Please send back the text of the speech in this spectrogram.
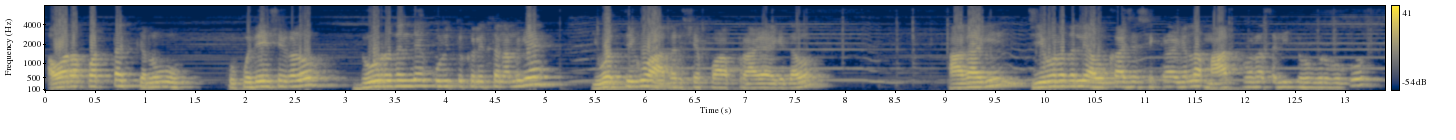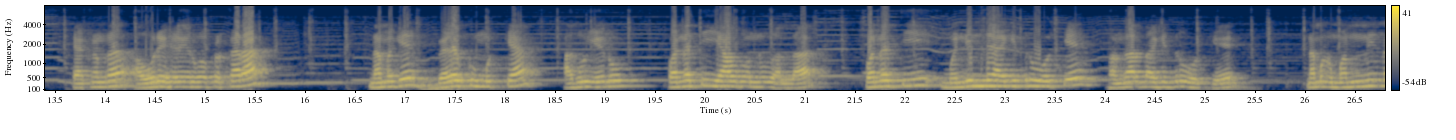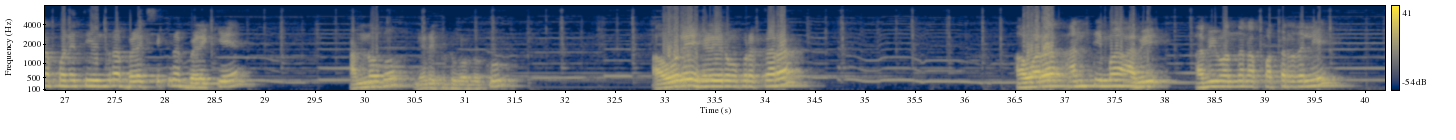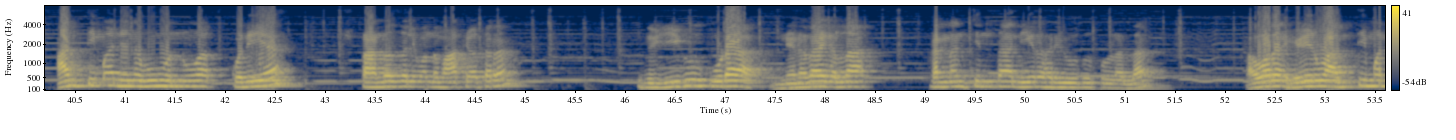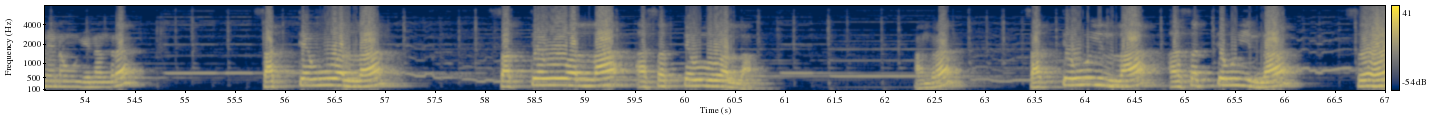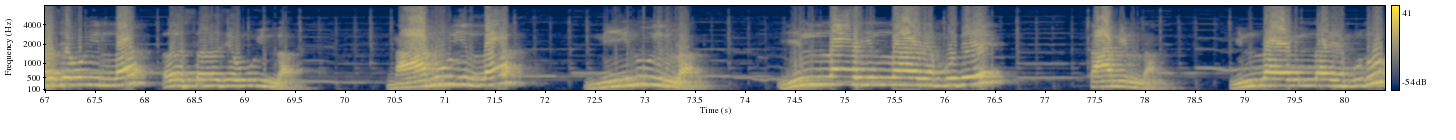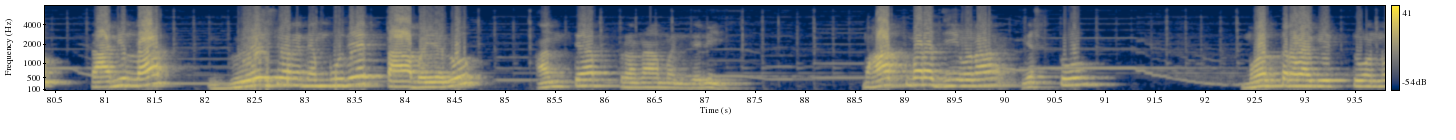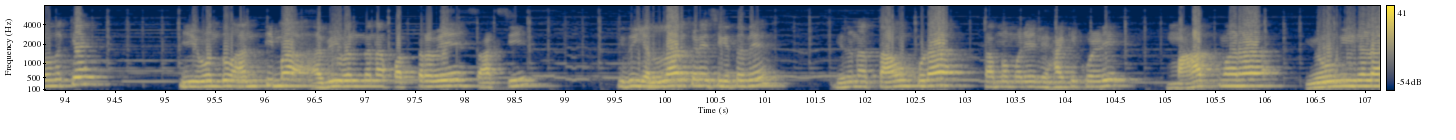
ಅವರ ಕೊಟ್ಟ ಕೆಲವು ಉಪದೇಶಗಳು ದೂರದಿಂದೇ ಕುಳಿತು ಕಲಿತ ನಮಗೆ ಇವತ್ತಿಗೂ ಆದರ್ಶ ಪ್ರಾಯ ಆಗಿದ್ದಾವೆ. ಹಾಗಾಗಿ ಜೀವನದಲ್ಲಿ ಅವಕಾಶ ಸಿಕ್ಕಾಗೆಲ್ಲ ಮಹಾತ್ಮರ ಸಲಿಕೆ ಹೋಗಿರ್ಬೇಕು. ಯಾಕಂದ್ರೆ ಅವರೇ ಹೇಳಿರುವ ಪ್ರಕಾರ ನಮಗೆ ಬೆಳಕು ಮುಖ್ಯ, ಅದು ಏನು ಪನತಿ ಯಾವುದು ಅನ್ನೋದು ಅಲ್ಲ. ಪನತಿ ಮಣ್ಣಿಂದೇ ಆಗಿದ್ರೂ ಓಕೆ ಬಂಗಾರದಾಗಿದ್ರು ಓಕೆ. ನಮಗೆ ಮಣ್ಣಿನ ಪನತಿ ಅಂದ್ರೆ ಬೆಳಕು ಸಿಕ್ಕರೆ ಬೆಳಕೆ ಅನ್ನೋದು ನೆನಪಿಟ್ಕೋಬೇಕು ಅವರೇ ಹೇಳಿರುವ ಪ್ರಕಾರ ಅವರ ಅಂತಿಮ ಅಭಿ ಅಭಿವಂದನ ಪತ್ರದಲ್ಲಿ ಅಂತಿಮ ನೆನವು ಅನ್ನುವ ಕೊನೆಯ ಸ್ಥಾನದಲ್ಲಿ ಒಂದು ಮಾತು ಹೇಳ್ತಾರ. ಇದು ಈಗೂ ಕೂಡ ನೆನೆದಾಗೆಲ್ಲ ಕಣ್ಣಂಚಿಂದ ನೀರು ಹರಿಯುವುದು ಸುಳ್ಳಲ್ಲ. ಅವರ ಹೇಳಿರುವ ಅಂತಿಮ ನೆನವು ಏನಂದ್ರೆ, ಸತ್ಯವೂ ಅಲ್ಲ ಸತ್ಯವೂ ಅಲ್ಲ, ಅಸತ್ಯವೂ ಅಲ್ಲ. ಅಂದ್ರ, ಸತ್ಯವೂ ಇಲ್ಲ, ಅಸತ್ಯವೂ ಇಲ್ಲ ಸಹಜವೂ ಇಲ್ಲ, ಅಸಹಜವೂ ಇಲ್ಲ. ನಾನೂ ಇಲ್ಲ, ನೀನೂ ಇಲ್ಲ. ಇಲ್ಲ ಇಲ್ಲ ಎಂಬುದೇ ತಾನಿಲ್ಲ. ಇಲ್ಲ ಇಲ್ಲ ಎಂಬುದು ತಾನಿಲ್ಲ. ಗುಹೇಶ್ವರನೆಂಬುದೇ ತಾ ಬಯಲು ಅಂತ್ಯ ಪ್ರಣಾಮಂಜಲಿ ಮಹಾತ್ಮರ ಜೀವನ ಎಷ್ಟು ಮಹತ್ತರವಾಗಿತ್ತು ಅನ್ನೋದಕ್ಕೆ ಈ ಒಂದು ಅಂತಿಮ ಅಭಿವಂದನಾ ಪತ್ರವೇ ಸಾಕ್ಷಿ. ಇದು ಎಲ್ಲರ ಕಡೆ ಸಿಗುತ್ತದೆ ಇದನ್ನ ತಾವು ಕೂಡ ತಮ್ಮ ಮನೆಯಲ್ಲಿ ಹಾಕಿಕೊಳ್ಳಿ. ಮಹಾತ್ಮರ ಯೋಗಿಗಳ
